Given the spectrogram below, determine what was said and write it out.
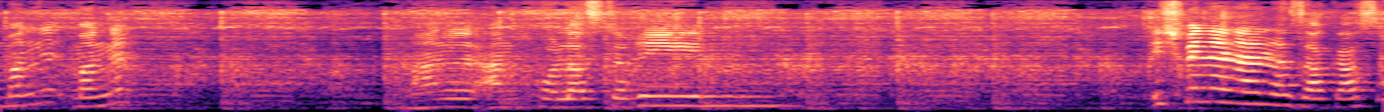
Mangel, Mangel. Mangel an Cholesterin. Ich bin in einer Sackgasse.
